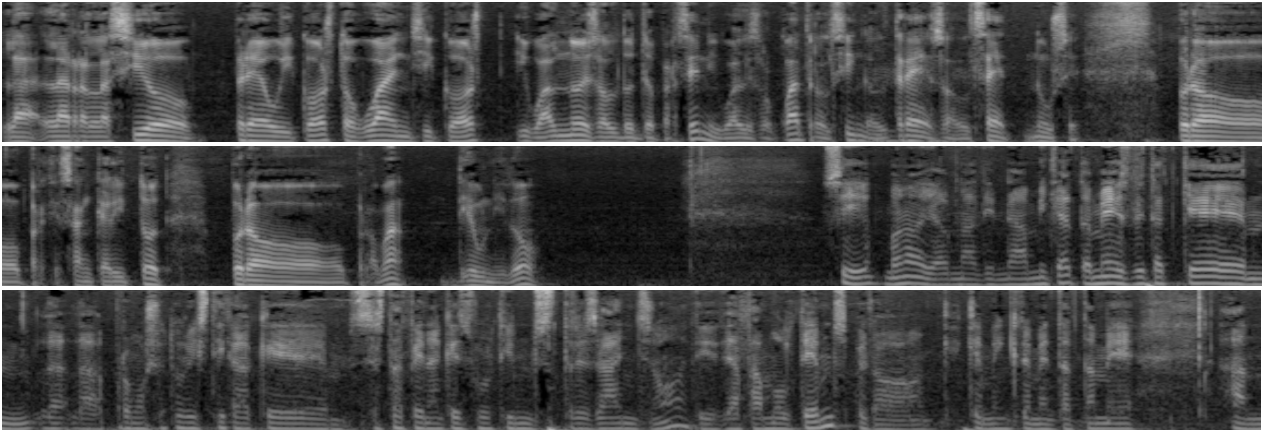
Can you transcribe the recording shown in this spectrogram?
la, la relació preu i cost, o guanys i cost, igual no és el 12%, igual és el 4, el 5, el 3, el 7, no ho sé. Però, perquè s'ha encarit tot. Però, però home, Déu-n'hi-do. Sí, bueno, hi ha una dinàmica. També és veritat que mm, la, la promoció turística que s'està fent aquests últims tres anys, no? ja fa molt temps, però que, que hem incrementat també en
